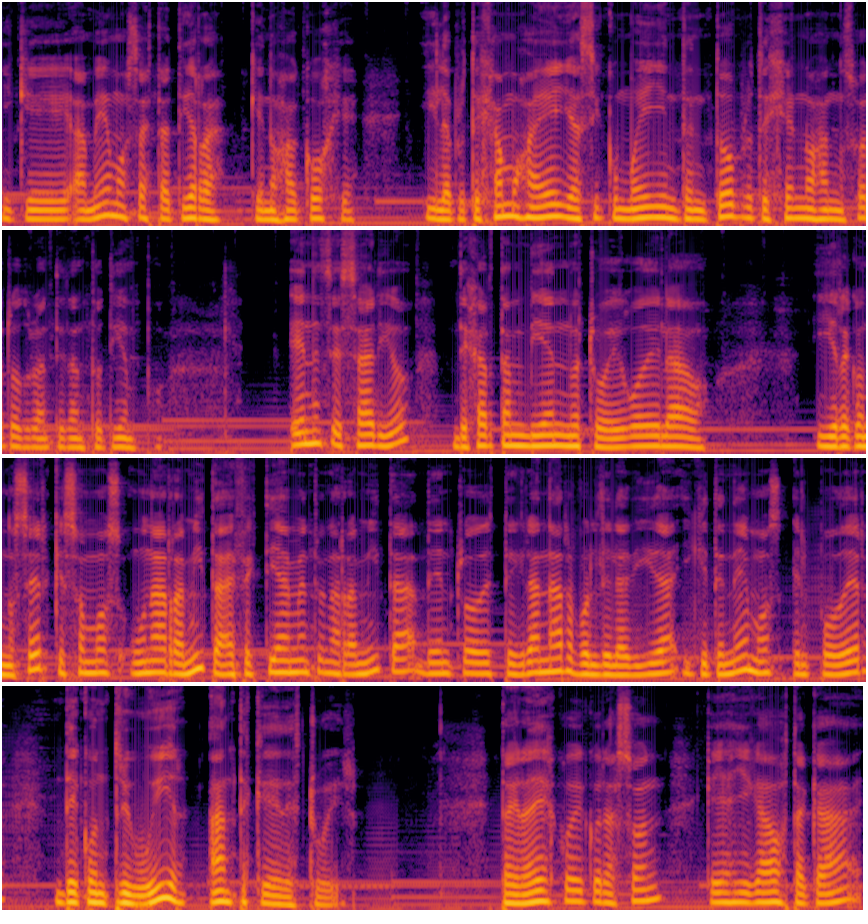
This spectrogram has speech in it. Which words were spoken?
y que amemos a esta tierra que nos acoge y la protejamos a ella así como ella intentó protegernos a nosotros durante tanto tiempo. Es necesario dejar también nuestro ego de lado y reconocer que somos una ramita, efectivamente una ramita dentro de este gran árbol de la vida y que tenemos el poder de contribuir antes que de destruir. Te agradezco de corazón que hayas llegado hasta acá,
